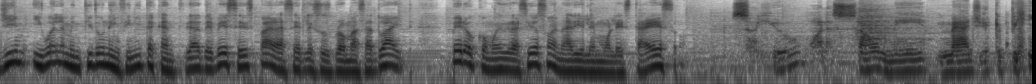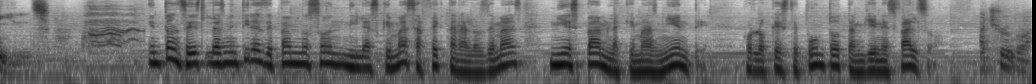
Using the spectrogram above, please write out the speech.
Jim igual ha mentido una infinita cantidad de veces para hacerle sus bromas a Dwight, pero como es gracioso a nadie le molesta eso. So you want to sell me magic beans? Entonces, las mentiras de Pam no son ni las que más afectan a los demás, ni es Pam la que más miente, por lo que este punto también es falso. A true blood.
